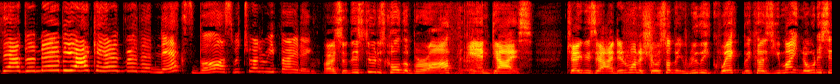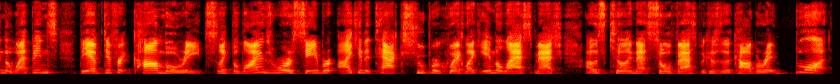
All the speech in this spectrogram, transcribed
sad, but maybe I can for the next boss. Which one are we fighting? All right, so this dude is called the Barroth, and guys, check this out. I did want to show something really quick because you might notice in the weapons they have different combo rates. Like the Lion's Roar Saber, I can attack super quick. Like in the last match, I was killing that so fast because of the combo rate. But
